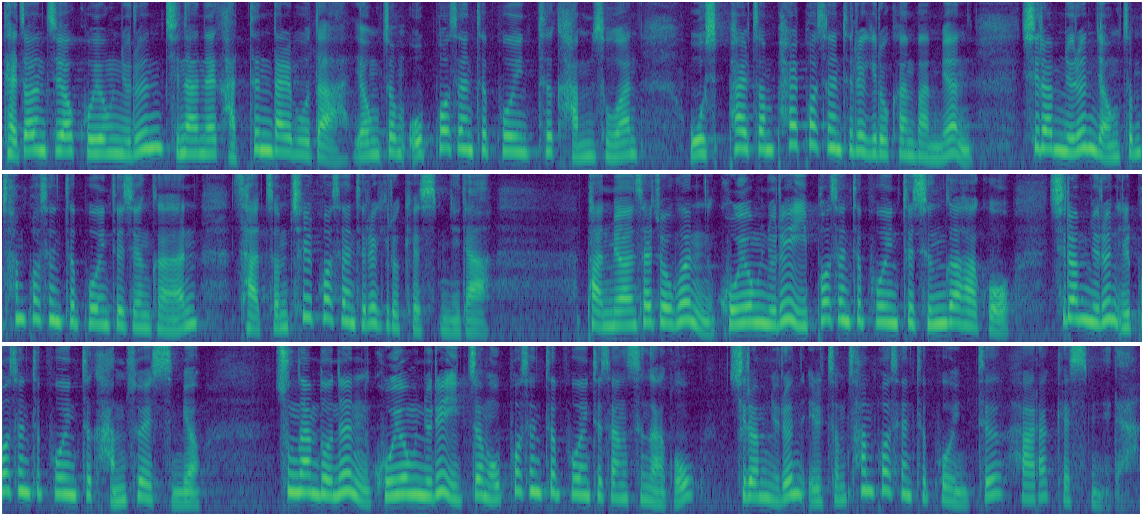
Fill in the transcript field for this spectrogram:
대전 지역 고용률은 지난해 같은 달보다 0.5%포인트 감소한 58.8%를 기록한 반면 실업률은 0.3%포인트 증가한 4.7%를 기록했습니다. 반면 세종은 고용률이 2%포인트 증가하고 실업률은 1%포인트 감소했으며 충남도는 고용률이 2.5%포인트 상승하고 실업률은 1.3%포인트 하락했습니다.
